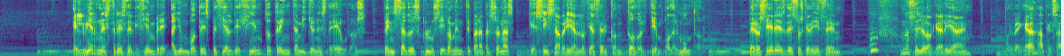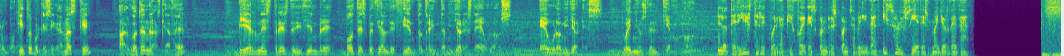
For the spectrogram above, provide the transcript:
El viernes 3 de diciembre hay un bote especial de 130 millones de euros, pensado exclusivamente para personas que sí sabrían lo que hacer con todo el tiempo del mundo. Pero si eres de esos que dicen, uff, no sé yo lo que haría, ¿eh? Pues venga, a pensar un poquito, porque si ganas, ¿qué? Algo tendrás que hacer. Viernes 3 de diciembre, bote especial de 130 millones de euros. Euromillones, dueños del tiempo. Loterías te recuerda que juegues con responsabilidad y solo si eres mayor de edad.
